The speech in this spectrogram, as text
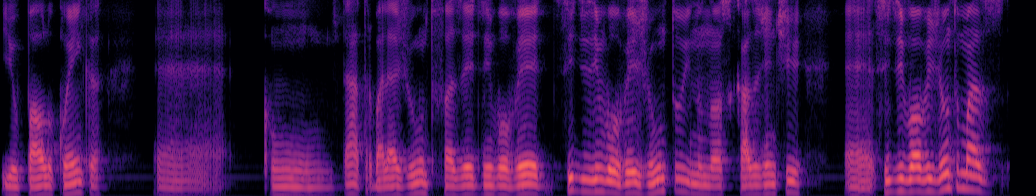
e o Paulo Cuenca, é, com ah, trabalhar junto, fazer, desenvolver, se desenvolver junto, e no nosso caso a gente é, se desenvolve junto, mas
